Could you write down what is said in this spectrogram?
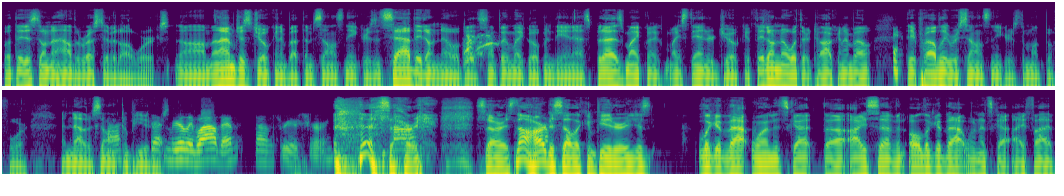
but they just don't know how the rest of it all works. Um, and I'm just joking about them selling sneakers. It's sad they don't know about something like OpenDNS, but as my, my my standard joke. If they don't know what they're talking about, they probably were selling sneakers the month before, and now they're selling That computers. really wow. That sounds reassuring. sorry, sorry. It's not hard to sell a computer. You just look at that one. It's got uh, i7. Oh, look at that one. It's got i5.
